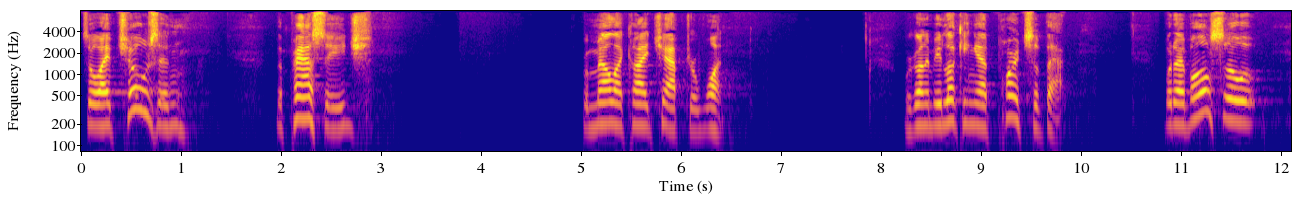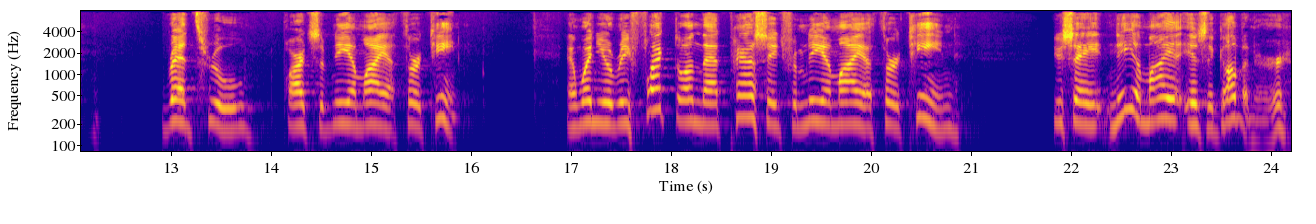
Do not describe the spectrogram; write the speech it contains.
So I've chosen the passage from Malachi chapter 1. We're going to be looking at parts of that. But I've also read through parts of Nehemiah 13. And when you reflect on that passage from Nehemiah 13, you say, Nehemiah is a governor,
